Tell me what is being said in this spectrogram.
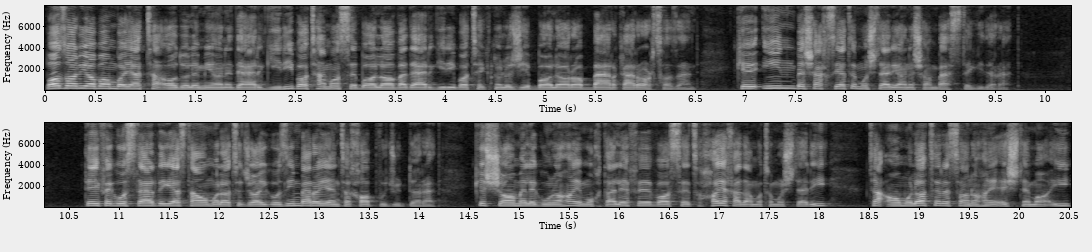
بازاریابان باید تعادل میان درگیری با تماس بالا و درگیری با تکنولوژی بالا را برقرار سازند که این به شخصیت مشتریانشان بستگی دارد. طیف گسترده ای از تعاملات جایگزین برای انتخاب وجود دارد که شامل گونه های مختلف واسطه های خدمات مشتری تعاملات رسانه های اجتماعی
